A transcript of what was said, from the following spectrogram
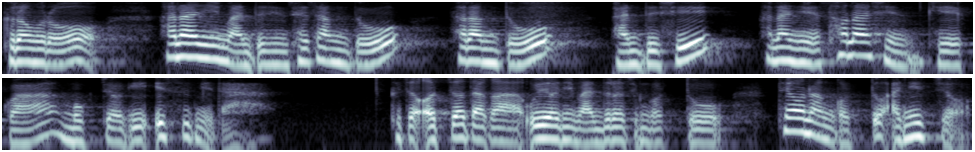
그러므로 하나님이 만드신 세상도 사람도 반드시 하나님의 선하신 계획과 목적이 있습니다. 그저 어쩌다가 우연히 만들어진 것도 태어난 것도 아니죠.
